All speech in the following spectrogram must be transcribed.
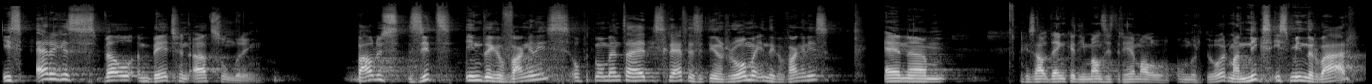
is ergens wel een beetje een uitzondering. Paulus zit in de gevangenis op het moment dat hij die schrijft. Hij zit in Rome in de gevangenis. En um, je zou denken, die man zit er helemaal onderdoor. Maar niks is minder waar.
